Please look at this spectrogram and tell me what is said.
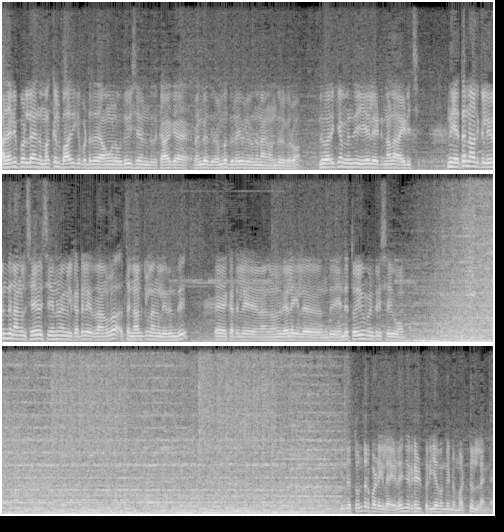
அது அடிப்படையில் இந்த மக்கள் பாதிக்கப்பட்டது அவங்கள உதவி செய்யறதுக்காக ரொம்ப ரொம்ப தொலைவில் இருந்து நாங்கள் வந்திருக்கிறோம். இது வரைக்கும் வந்து ஏழு எட்டு நாள் ஆயிடுச்சு. இன்னும் எத்தனை நாட்கள் இருந்து நாங்கள் சேவை செய்யணும் எங்களுக்கு கட்டளையிடுறாங்களோ அத்தனை நாட்கள் நாங்கள் இருந்து கட்டளை நாங்கள் வந்து வேலைகளை வந்து எந்த தொய்வுமின்றி செய்வோம். இந்த தொண்டர் இளைஞர்கள் பெரியவங்கன்னு மட்டும் இல்லைங்க.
